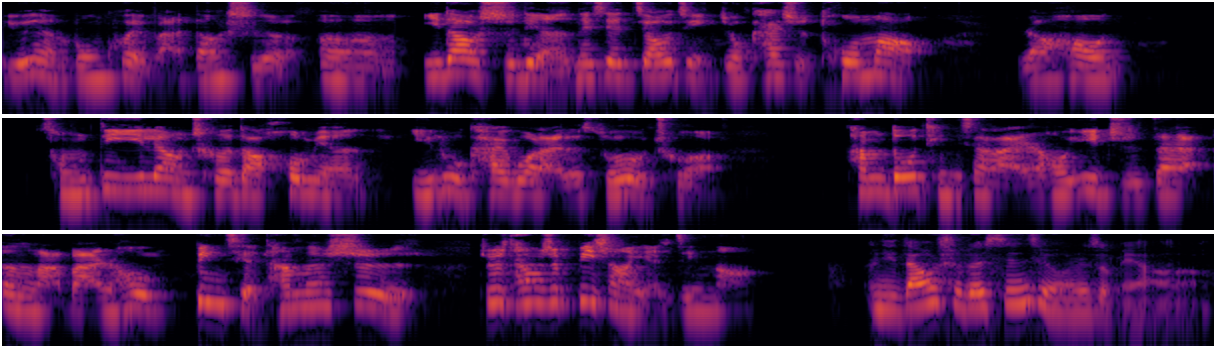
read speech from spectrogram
有点崩溃吧。当时，嗯，一到十点，那些交警就开始脱帽，然后。从第一辆车到后面一路开过来的所有车，他们都停下来，然后一直在摁喇叭，然后并且他们是，就是他们是闭上眼睛的。你当时的心情是怎么样的？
